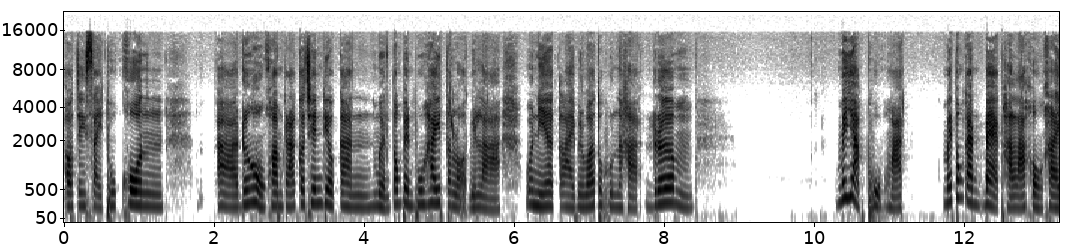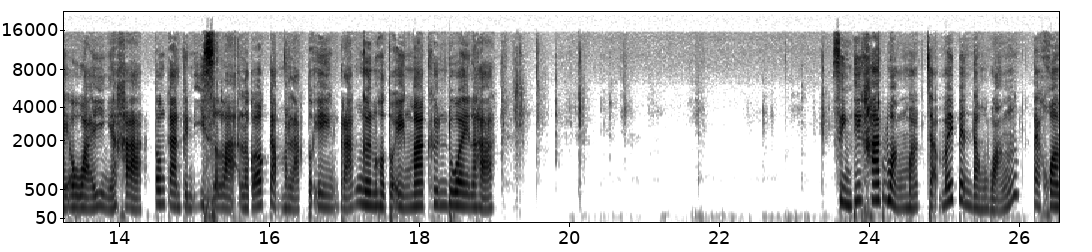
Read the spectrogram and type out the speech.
เอาใจใส่ทุกคน เรื่องของความรักก็เช่นเดียวกัน เหมือนต้องเป็นผู้ให้ตลอดเวลา วันนี้กลายเป็นว่าตัวคุณนะคะ เริ่ม ไม่อยากผูกมัด ไม่ต้องการแบกภาระของใครเอาไว้อย่างเงี้ยค่ะ ต้องการเป็นอิสระแล้วก็กลับมารักตัวเอง รักเงินของตัวเองมากขึ้นด้วยนะคะ สิ่งที่คาดหวังมักจะไม่เป็นดังหวัง แต่ความ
